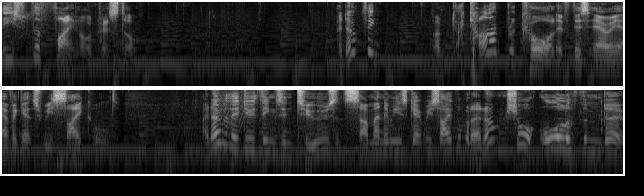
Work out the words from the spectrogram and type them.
leads to the final crystal. I don't think... I'm, I can't recall if this area ever gets recycled. I know they do things in twos and some enemies get recycled, but I'm not sure all of them do.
